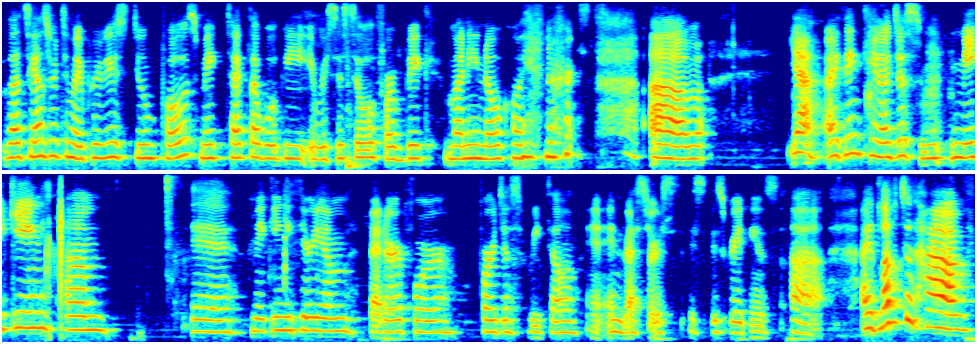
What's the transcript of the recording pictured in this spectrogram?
that's the answer to my previous doom post. Make tech that will be irresistible for big money no coiners. Um yeah, I think you know just making um, uh, making Ethereum better for for just retail investors is, is great news. Uh, I'd love to have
